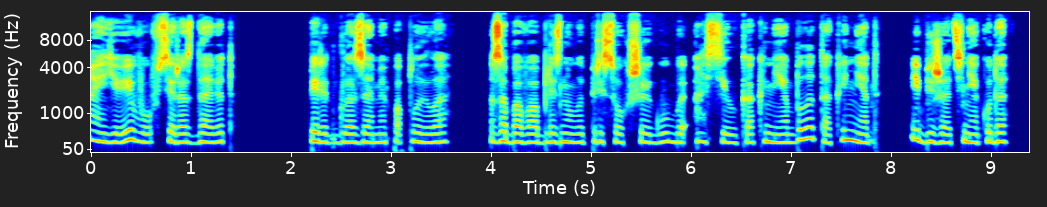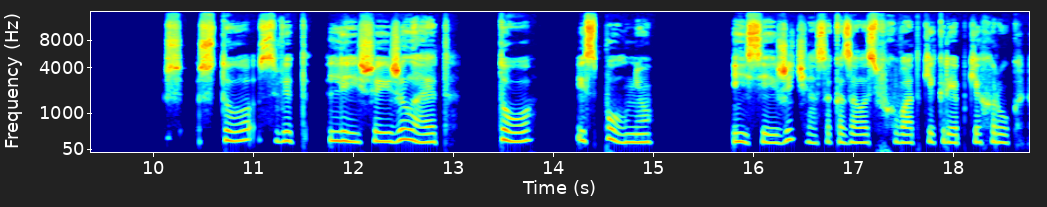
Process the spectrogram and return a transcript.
а ее и вовсе раздавит. Перед глазами поплыло. Забава облизнула пересохшие губы, а сил как не было, так и нет. И бежать некуда. Ш «Что светлейший желает, то исполню». И сей же час оказалась в хватке крепких рук.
